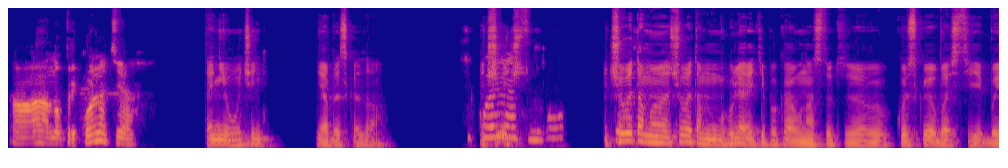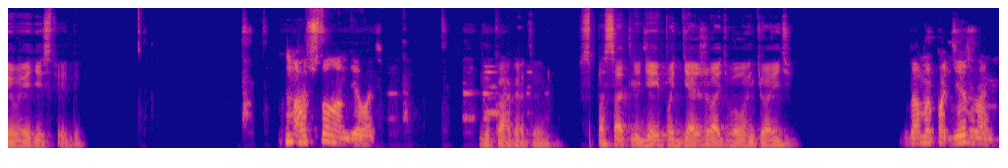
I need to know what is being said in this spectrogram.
А, ну прикольно тебе. Да не очень, я бы сказал. А чё- А Че вы там, э, чё вы там гуляете, пока у нас тут э, в Курской области боевые действия идут? А что нам делать? Ну как это? Спасать людей, поддерживать, волонтерить. Да мы поддерживаем.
